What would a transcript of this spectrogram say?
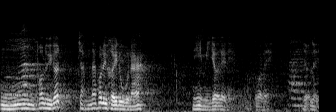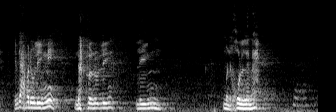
อืมพ่อลุยก็ จำได้พ่อลุยเคยดูนะ นี่มีเยอะเลยเนี่ยตัวอะไรเยอะเลยทิมดามาดูลิงนี่ดามาดูลิงลิง เหมือนคนเลยไหมหนึ่งไอ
